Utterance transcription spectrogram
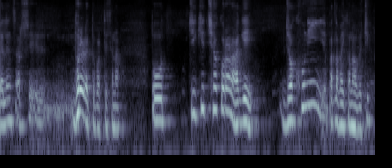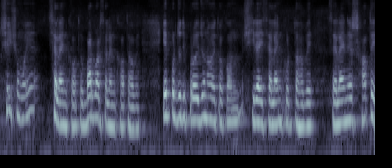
ব্যালেন্স আর সে ধরে রাখতে পারতেছে না। তো চিকিৎসা করার আগে যখনই পাতলা পায়খানা হবে, ঠিক সেই সময়ে স্যালাইন খাওয়াতে হবে, বারবার স্যালাইন খাওয়াতে হবে। এরপর যদি প্রয়োজন হয় তখন শিরায় স্যালাইন করতে হবে স্যালাইনের সাথে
